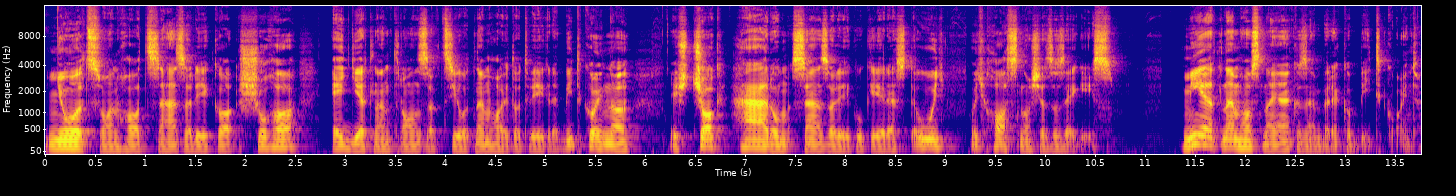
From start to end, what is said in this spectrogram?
86%-a soha egyetlen tranzakciót nem hajtott végre bitcoinnal, és csak 3%-uk érezte úgy, hogy hasznos ez az egész. Miért nem használják az emberek a bitcoint?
